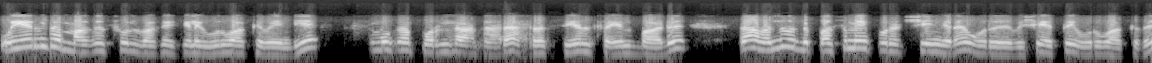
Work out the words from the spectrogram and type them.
உயர்ந்த மகசூல் வகைகளை உருவாக்க வேண்டிய சமூக பொருளாதார அரசியல் செயல்பாடு தான் வந்து இந்த பசுமை புரட்சிங்கிற ஒரு விஷயத்தை உருவாக்குது.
